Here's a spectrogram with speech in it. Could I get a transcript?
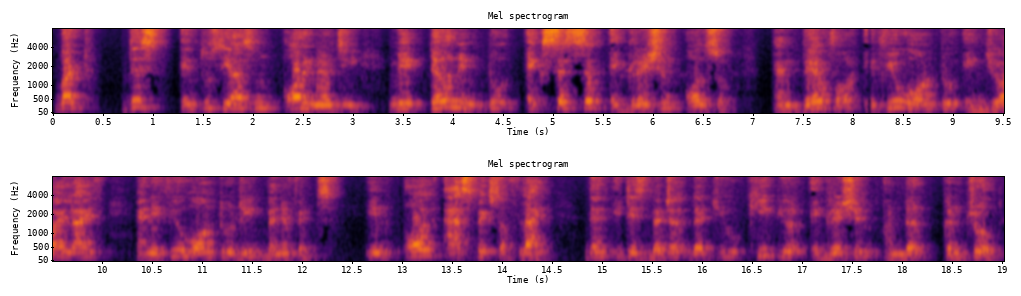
But this enthusiasm or energy may turn into excessive aggression also and therefore if you want to enjoy life and if you want to reap benefits in all aspects of life then it is better that you keep your aggression under control.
